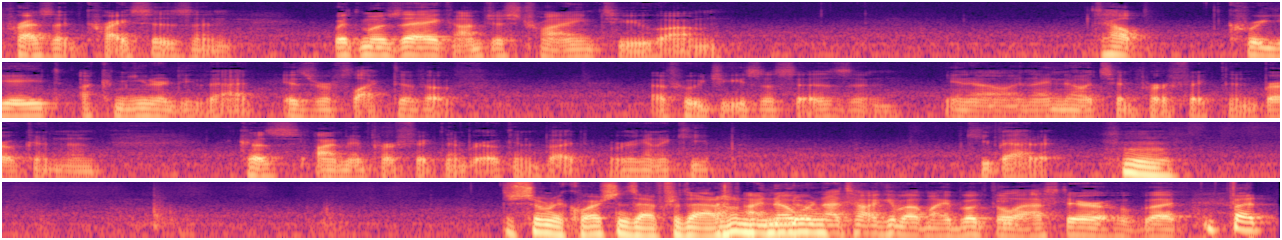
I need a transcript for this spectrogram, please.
present crisis. And with Mosaic, I'm just trying to um, to help create a community that is reflective of of who Jesus is, and you know, and I know it's imperfect and broken, and because I'm imperfect and broken, but we're going to keep keep at it. There's so many questions after that. I, don't I know even we're not talking about my book, The Last Arrow, but But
